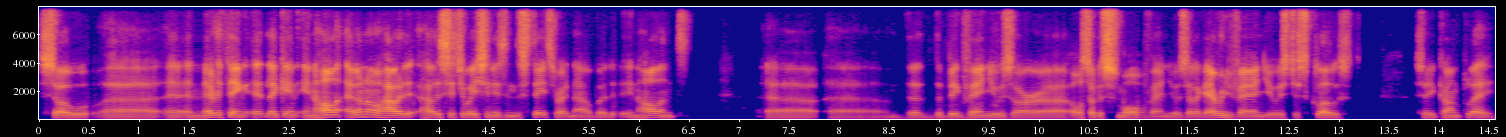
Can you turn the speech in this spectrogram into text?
so uh and everything like in in holland i don't know how it how the situation is in the states right now but in holland uh, uh the the big venues are uh, also the small venues like every venue is just closed so you can't play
